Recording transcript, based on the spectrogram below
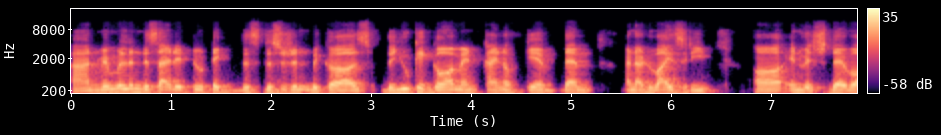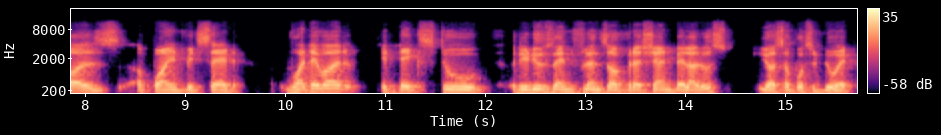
And Wimbledon decided to take this decision because the UK government kind of gave them an advisory uh, in which there was a point which said whatever it takes to reduce the influence of Russia and Belarus, you're supposed to do it.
